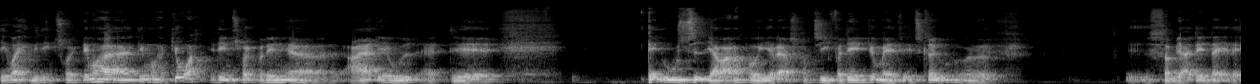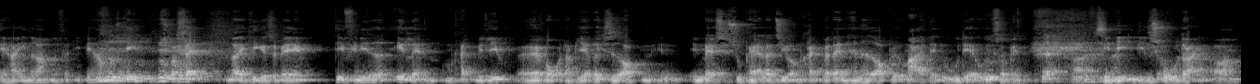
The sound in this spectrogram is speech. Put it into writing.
Det var ikke mit indtryk. Det må have, det må have gjort et indtryk på den her ejer derude, at øh, den uges tid, jeg var der på i erhvervspraktik, for det endte jo med et, et skriv, øh, som jeg den dag i dag har indrammet, fordi det har måske trods alt, når jeg kigger tilbage, defineret et eller andet omkring mit liv, øh, hvor der bliver ridset op en, en, masse superlativ omkring, hvordan han havde oplevet mig den uge derude som en, en, en lille skoledreng, og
